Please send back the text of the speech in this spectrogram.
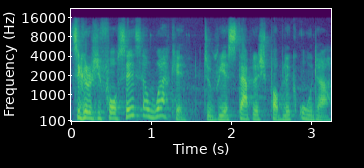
Security forces are working to re-establish public order.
